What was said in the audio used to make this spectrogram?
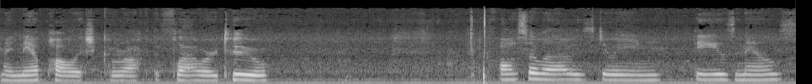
My nail polish can rock the flower too. Also, while I was doing these nails,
